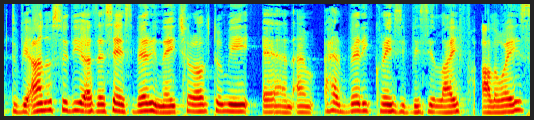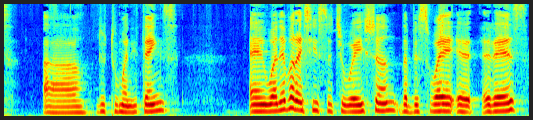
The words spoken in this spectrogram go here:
to be honest with you, as I say, it's very natural to me, and I'm, I very crazy, busy life always, uh, do too many things. And whenever I see situation, the best way it, it is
